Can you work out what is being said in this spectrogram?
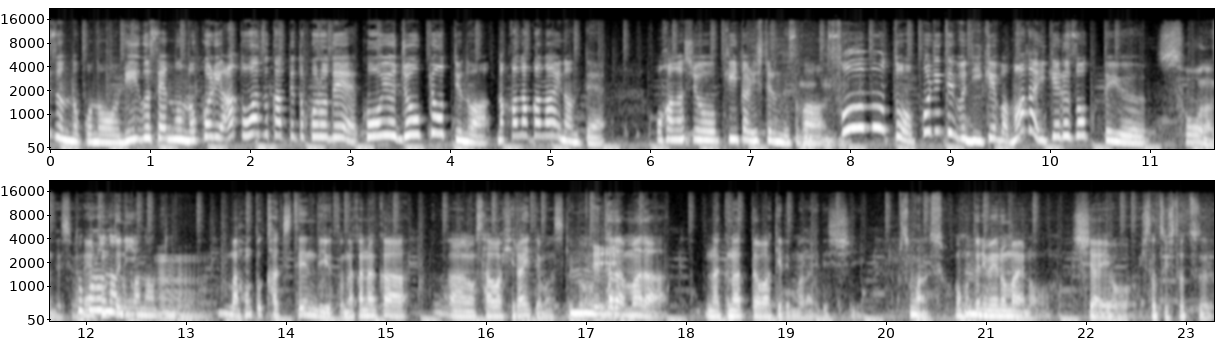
ーズンのこのリーグ戦の残りあとわずかってところでこういう状況っていうのはなかなかないなんてお話を聞いたりしてるんですが、うんうんそう思うとポジティブにいけばまだいけるぞっていうそうなんですよところね本当になのかなと。うんまあ本当勝ち点でいうとなかなかあの差は開いてますけど、うん。ただまだなくなったわけでもないですし、そうなんですよ。まあ本当に目の前の試合を一つ一つ、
